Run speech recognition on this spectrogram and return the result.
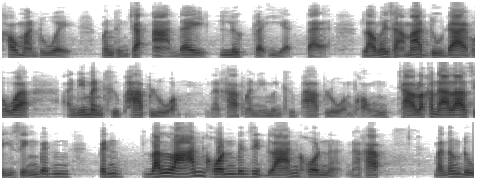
เข้ามาด้วย มันถึงจะอ่านได้ลึกละเอียด แต่เราไม่สามารถดูได้ เพราะว่าอันนี้มันคือภาพรวมนะครับ อันนี้มันคือภาพรวมของชาวลัคนาราศีสิงห์เป็นเป็นล้านล้านคนเป็นสิบล้านคนนะครับ มันต้องดู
